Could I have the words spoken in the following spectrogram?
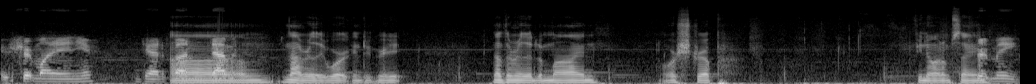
Your strip mine in here. You had to find. Um, not really working too great. Nothing really to mine or strip. If you know what I'm saying. Strip me.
